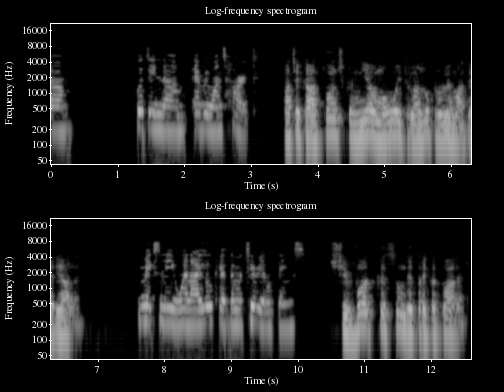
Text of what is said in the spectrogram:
um, put in um, everyone's heart. Face ca atunci când eu mă uit la lucrurile materiale. Makes me, when I look at the material things, și văd cât sunt de trecătoare,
